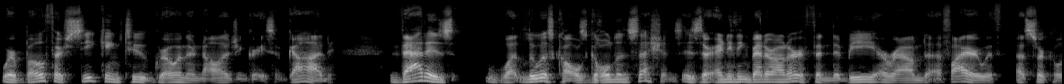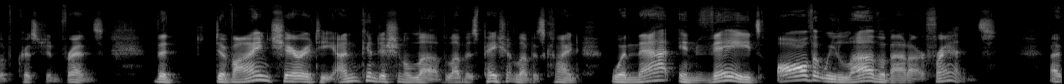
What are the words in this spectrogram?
where both are seeking to grow in their knowledge and grace of God, that is what Lewis calls golden sessions. Is there anything better on earth than to be around a fire with a circle of Christian friends? The divine charity, unconditional love, love is patient, love is kind, when that invades all that we love about our friends. Uh,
